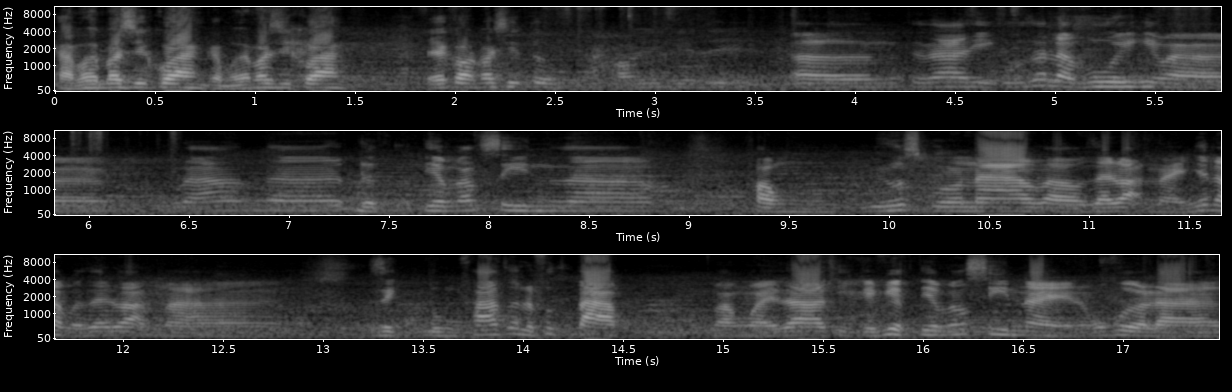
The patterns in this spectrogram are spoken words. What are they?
Cảm ơn bác sĩ Quang, cảm ơn bác sĩ Quang. Thế còn bác sĩ Tùng có ý kiến gì? Ờ, thực ra thì cũng rất là vui khi mà cũng đã ờ, được tiêm vaccine ờ, phòng virus corona vào giai đoạn này, nhất là vào giai đoạn mà dịch bùng phát rất là phức tạp. Và ngoài ra thì cái việc tiêm vaccine này nó vừa là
